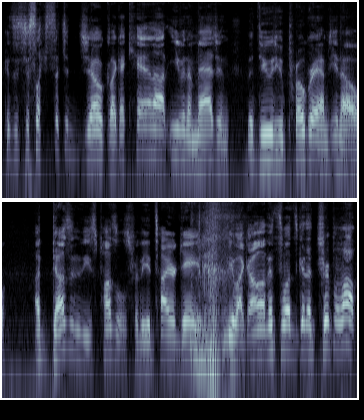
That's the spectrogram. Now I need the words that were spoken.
Because it's just like such a joke. Like I cannot even imagine the dude who programmed, you know, a dozen of these puzzles for the entire game. be like, oh, this one's gonna trip him up.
